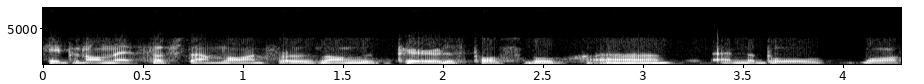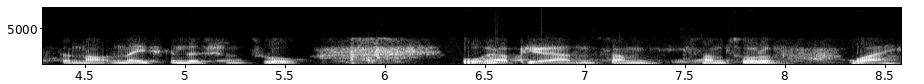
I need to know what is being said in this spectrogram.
keep it on that fifth stump line for as long a period as possible. Um, and the ball, more often than not in these conditions, will will help you out in some some sort of way.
